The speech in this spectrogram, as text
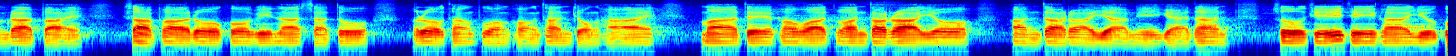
ำราดไป สาพาโรโควินาสตุ โรคทั้งปวงของท่านจงหาย มาเตภวัตวันตรายโย อันตรายามีแก่ท่านสุขีทีขายุโก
